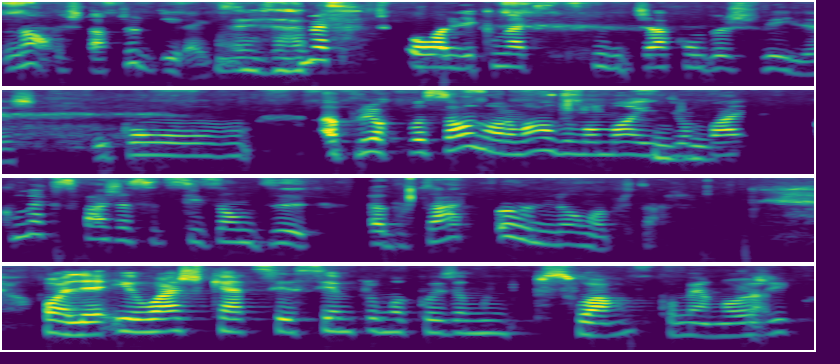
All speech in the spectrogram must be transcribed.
não, isto está tudo direito. Exato. Como é que se escolhe, como é que se decide já com duas filhas e com a preocupação normal de uma mãe e de um uhum. pai, como é que se faz essa decisão de abortar ou não abortar? Olha, eu acho que há de ser sempre uma coisa muito pessoal, como é lógico,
